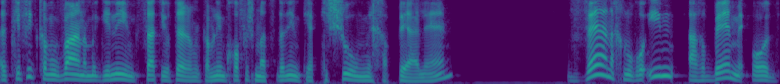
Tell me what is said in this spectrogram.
התקפית כמובן המגינים קצת יותר מקבלים חופש מהצדדים כי הקישור מחפה עליהם. ואנחנו רואים הרבה מאוד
